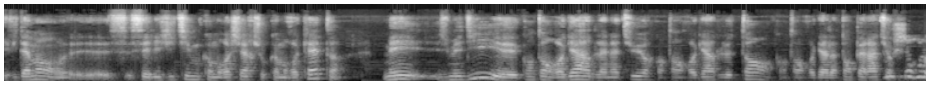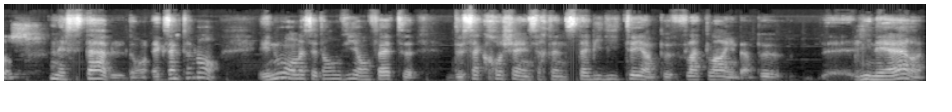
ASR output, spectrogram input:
évidemment, euh, c'est légitime comme recherche ou comme requête, mais je me dis, quand on regarde la nature, quand on regarde le temps, quand on regarde la température, on est stable. Dans... Exactement. Et nous, on a cette envie, en fait, de s'accrocher à une certaine stabilité un peu flatline, un peu linéaire.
